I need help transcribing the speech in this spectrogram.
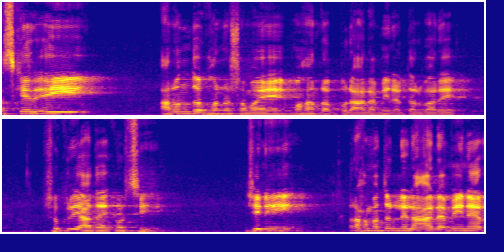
আজকের এই আনন্দ ঘন সময়ে মহান রব্বুল আলমিনের দরবারে শুক্রিয়া আদায় করছি। যিনি রহমতুল্লিল আলমিনের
